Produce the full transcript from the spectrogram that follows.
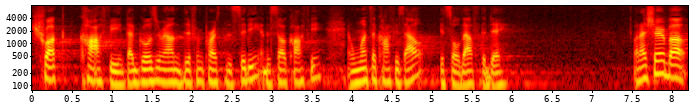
truck coffee that goes around different parts of the city and they sell coffee. And once the coffee's out, it's sold out for the day. When I share about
